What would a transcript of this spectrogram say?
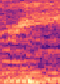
street.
